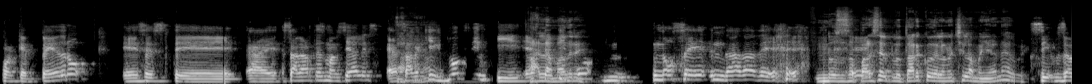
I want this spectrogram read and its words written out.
porque Pedro es este, eh, sabe artes marciales, sabe kickboxing y a la madre no sé nada de. Nos desaparece el Plutarco de la noche a la mañana, güey. Sí, o sea,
